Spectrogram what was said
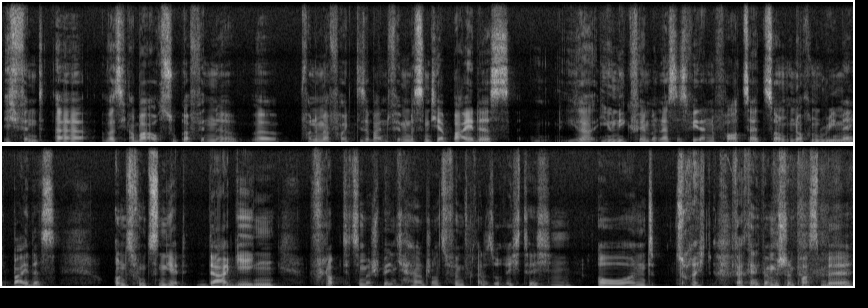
Ich finde, äh, was ich aber auch super finde, äh, von dem Erfolg dieser beiden Filme, das sind ja beides dieser Unique-Filme. Das ist weder eine Fortsetzung noch ein Remake, beides. Und es funktioniert. Dagegen floppt ja zum Beispiel Indiana Jones 5 gerade so richtig. Und Zu Recht. ich weiß gar nicht, bei Mission Impossible,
